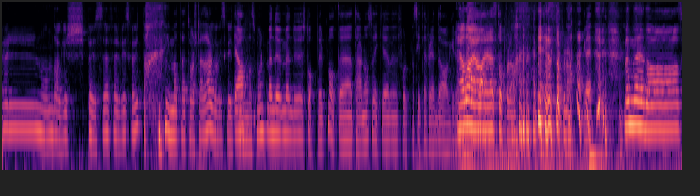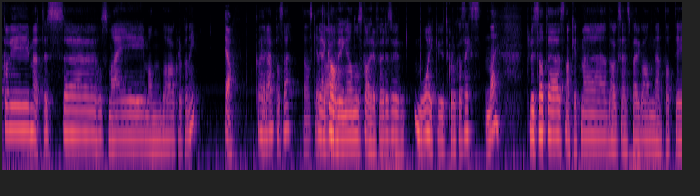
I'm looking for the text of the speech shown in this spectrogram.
vel noen dagers pause før vi skal ut, da. I og med at det er torsdag i dag, og vi skal ut på Ja. mandagsmorgen. Men du, men du stopper på en måte her nå, så ikke folk må sitte flere dager? Ja da, ja, jeg stopper da. Jeg stopper da. Greit. Men eh, da skal vi møtes hos meg mandag klokka ni. Ja. Kan det passe? Da skal Vi er ta ikke avhengig av noe skareføre, så vi må ikke ut klokka seks. Nei. Pluss at jeg snakket med Dag Svensberg, og han mente at de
